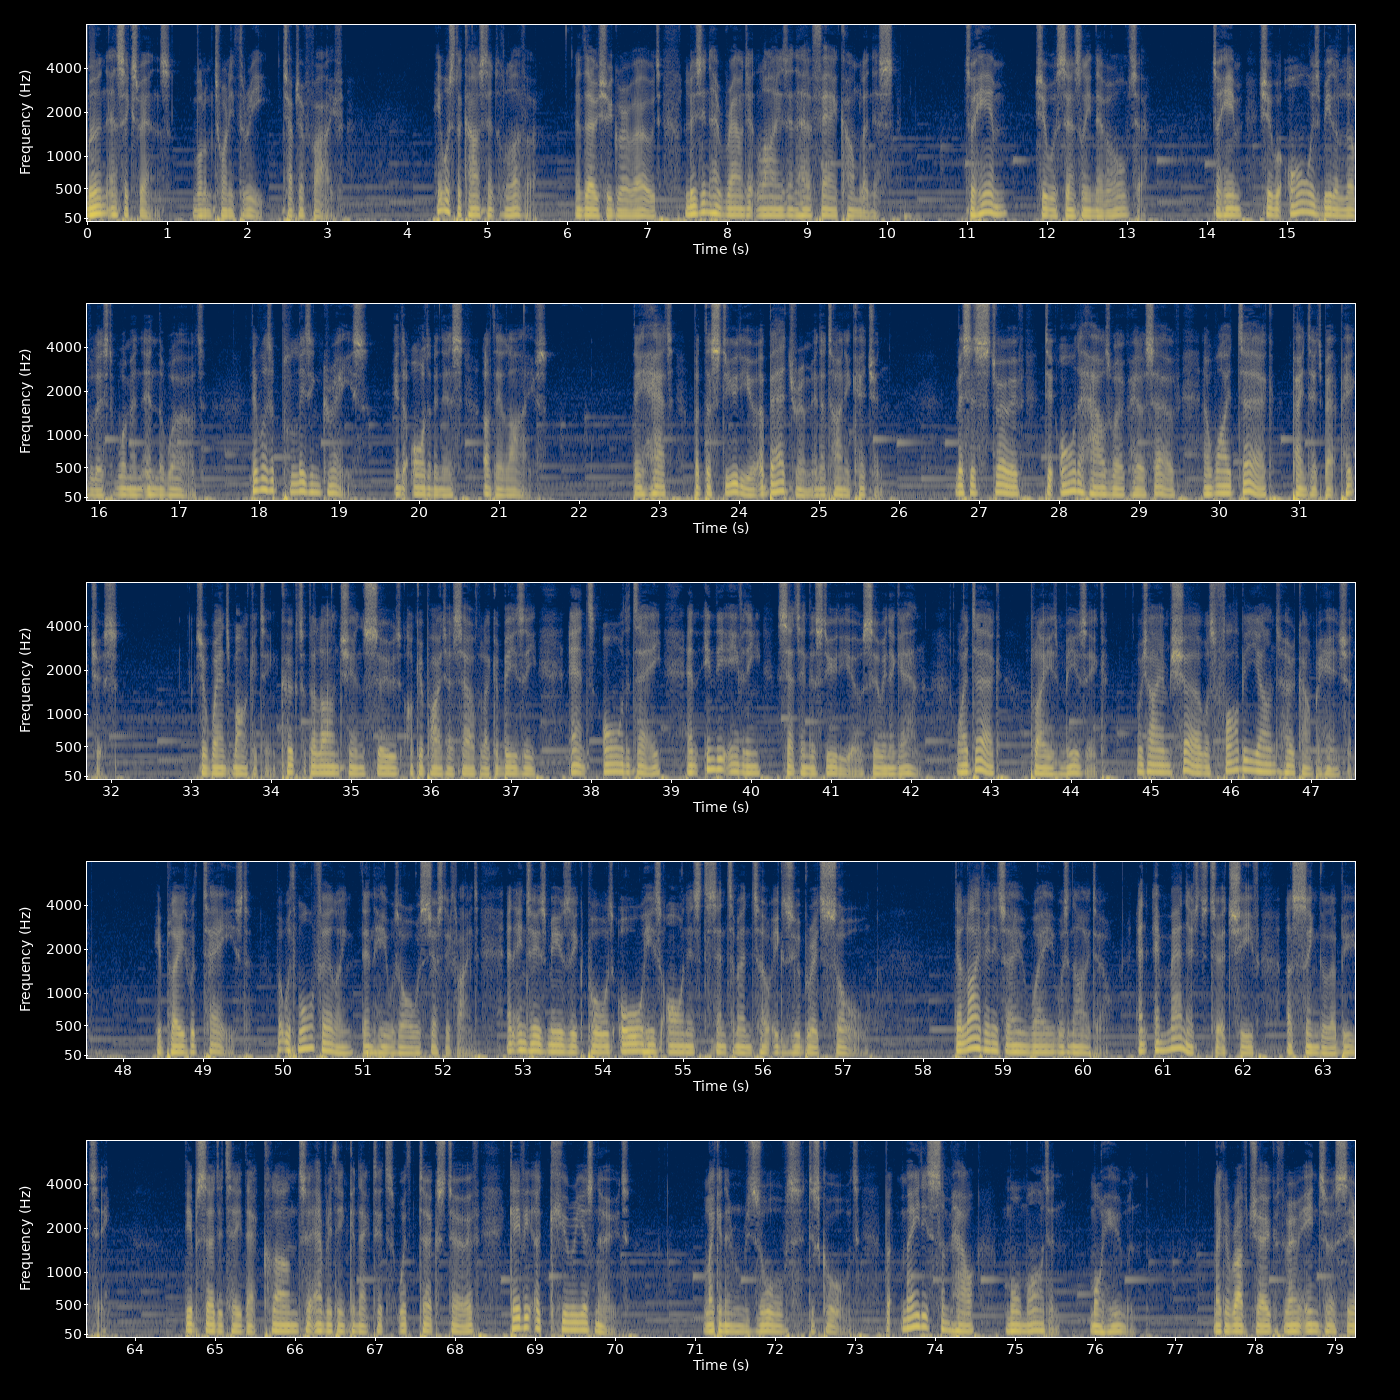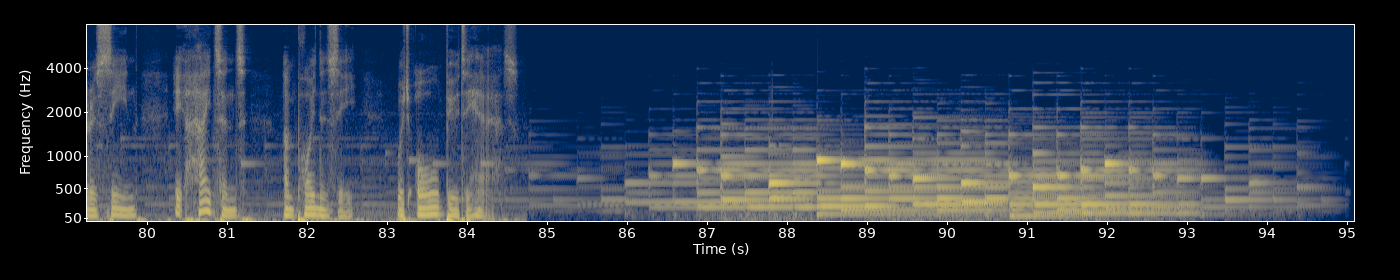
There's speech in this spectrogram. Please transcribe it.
Moon and Sixpence, Volume 23, Chapter 5. He was the constant lover, and though she grew old, losing her rounded lines and her fair comeliness, to him she would certainly never alter. To him she would always be the loveliest woman in the world. There was a pleasing grace in the orderliness of their lives. They had but the studio, a bedroom, and a tiny kitchen. Mrs. Stroeve did all the housework herself, and while Dirk painted bad pictures. She went marketing, cooked the lunch, and Sue occupied herself like a busy ant all the day, and in the evening sat in the studio sewing again, while Dirk played music, which I am sure was far beyond her comprehension. He played with taste, but with more feeling than he was always justified, and into his music poured all his honest, sentimental, exuberant soul. Their life in its own way was an idyll, and it managed to achieve a singular beauty. The absurdity that clung to everything connected with Dirk Stroeve gave it a curious note, like an unresolved discord, but made it somehow more modern, more human. Like a rough joke thrown into a serious scene, it heightened a poignancy which all beauty has.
